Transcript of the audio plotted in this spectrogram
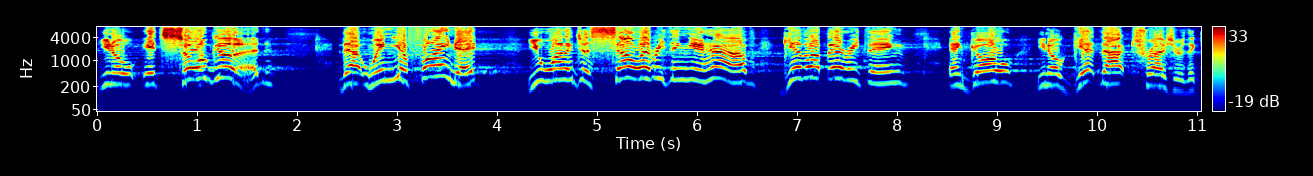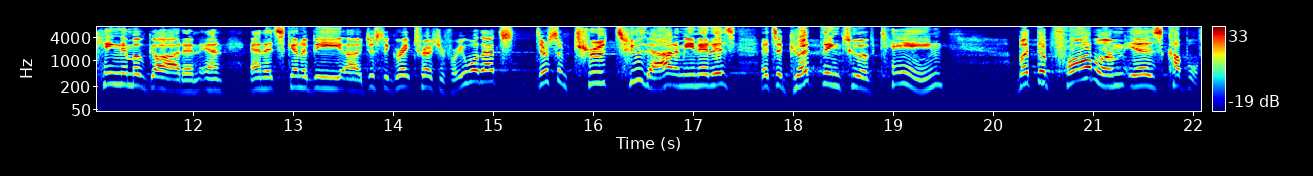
you know, it's so good that when you find it, you want to just sell everything you have, give up everything, and go, you know, get that treasure, the kingdom of God, and, and, and it's going to be uh, just a great treasure for you. Well, that's, there's some truth to that. I mean, it is, it's a good thing to obtain. But the problem is couple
